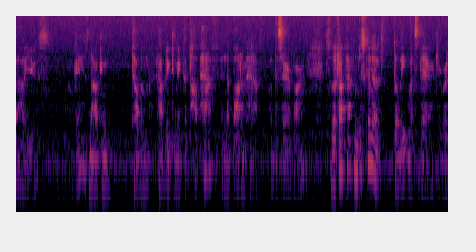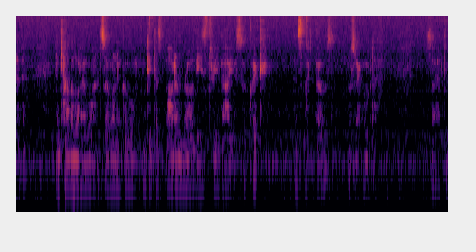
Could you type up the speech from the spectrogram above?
values. Okay, so now I can tell them how big to make the top half and the bottom half of this error bar. So the top half, I'm just going to delete what's there, get rid of it, and tell them what I want. So I want to go and take this bottom row, these three values. So click and select those. Oh, sorry, one more time. So I have to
